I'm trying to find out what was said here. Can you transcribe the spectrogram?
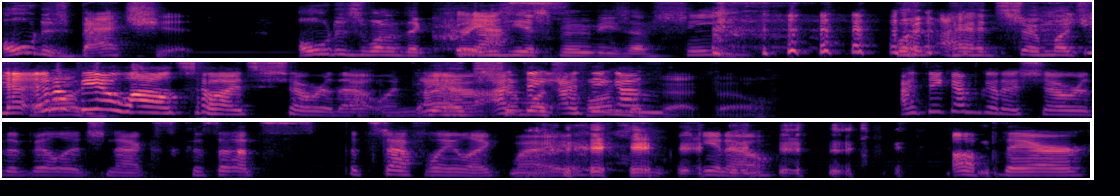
old is batshit. Old is one of the craziest Yes. movies I've seen. but I had so much. yeah fun. it'll be a while till i show her that one yeah I had so I think much i think i'm that though. i think i'm gonna show her the village next because that's that's definitely like my you know up there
